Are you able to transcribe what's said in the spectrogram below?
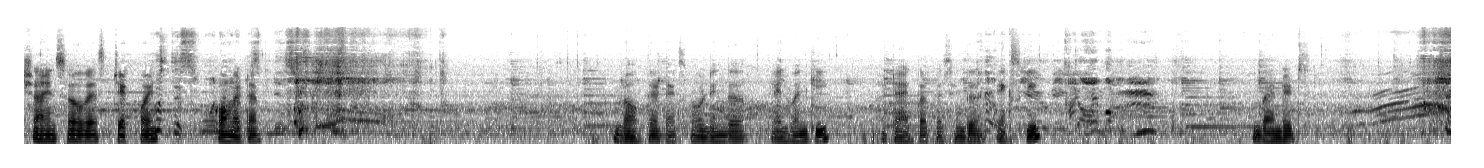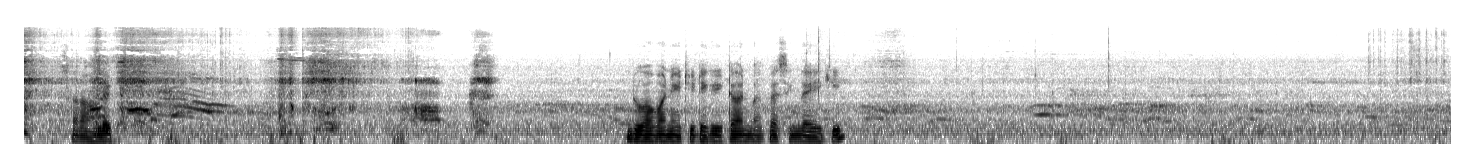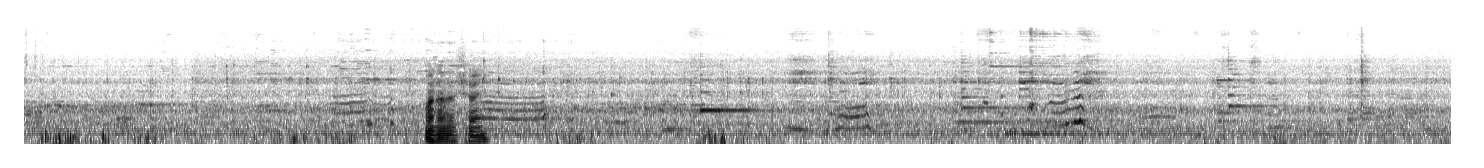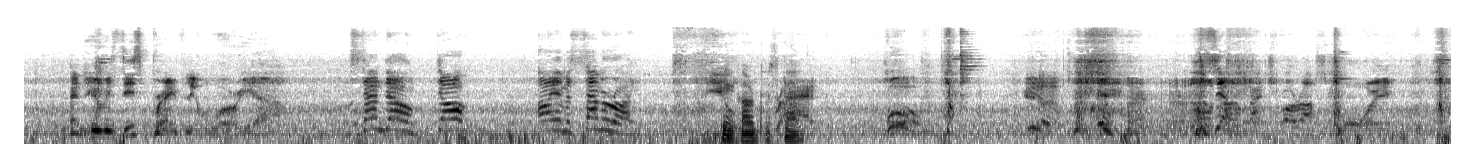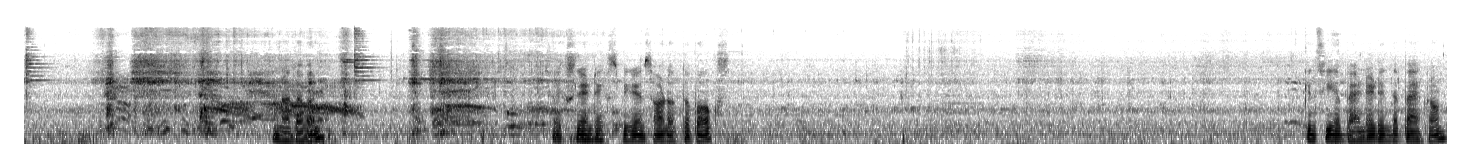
Shine service as checkpoints. Combat time. Block the attacks holding the L1 key. Attack by pressing the X key. Bandits. Surround it. Do a 180 degree turn by pressing the A key. Another shrine. And who is this brave little warrior? Stand down, dog! I am a samurai! Take out this guy. Match for us, boy. Another one. Excellent experience out of the box. You can see a bandit in the background.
